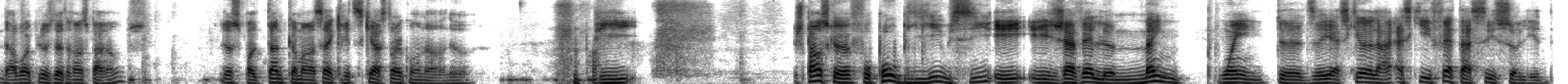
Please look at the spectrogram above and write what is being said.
d'avoir plus de transparence. Là, c'est pas le temps de commencer à critiquer à cette heure qu'on en a. Puis, je pense qu'il ne faut pas oublier aussi, et, j'avais le même point de dire est-ce qu'il est, est fait assez solide?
